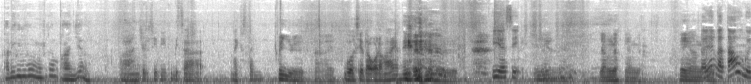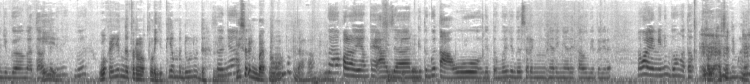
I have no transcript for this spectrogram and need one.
Tadi gue juga mikirnya pengajian. Wah anjir sini itu bisa next time. Iya saya Gua kasih tahu orang lain nih. Iya sih. Yang yang enggak yang enggak. Yang soalnya enggak nggak tahu gue juga nggak tahu Iya. tadi nih gue Gua kayaknya nggak terlalu teliti sama dulu dah. Soalnya Ini sering banget nonton padahal Enggak, kalau yang kayak azan gitu. gue tahu gitu. Gue juga sering nyari-nyari tahu gitu-gitu. Nah, kalau yang ini gue nggak tahu. Kalau azan emang ada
